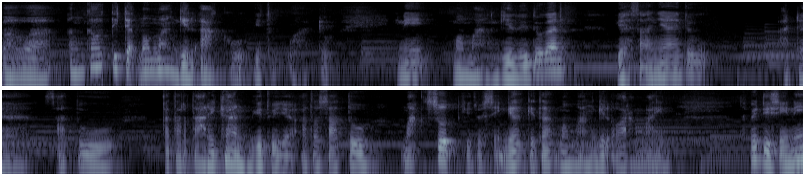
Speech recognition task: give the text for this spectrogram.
bahwa engkau tidak memanggil aku itu. Waduh. Ini memanggil itu kan biasanya itu ada satu ketertarikan gitu ya atau satu maksud gitu sehingga kita memanggil orang lain. Tapi di sini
